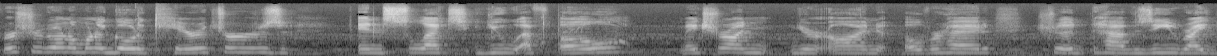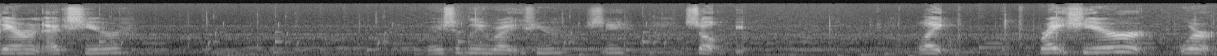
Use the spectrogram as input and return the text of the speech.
First, you're gonna wanna go to characters and select UFO. Make sure on you're on overhead. Should have Z right there and X here. Basically right here, see? So, like, right here, where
